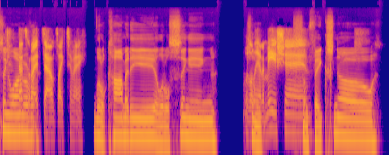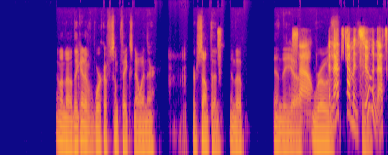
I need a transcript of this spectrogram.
sing along That's over what it sounds like to me. A little comedy, a little singing, a Little Some- animation. some fake snow. I don't know. They got to work of some fake snow in there or something in the in the uh, So, rose. and that's coming thing. soon. That's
